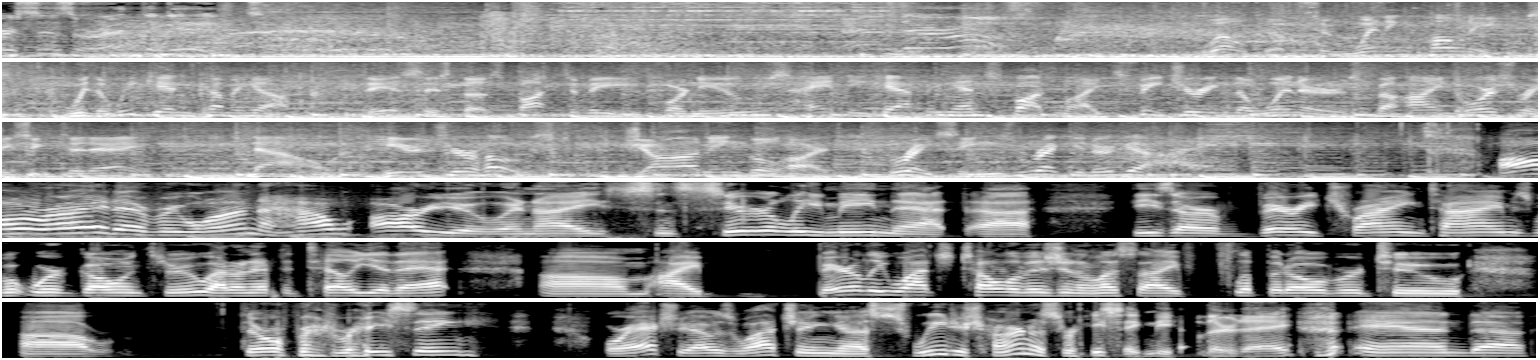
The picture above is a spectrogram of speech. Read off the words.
horses are at the gate. And they're off. Welcome to Winning Ponies. With the weekend coming up, this is the spot to be for news, handicapping, and spotlights featuring the winners behind horse racing today. Now, here's your host, John Englehart, racing's regular guy. All right, everyone. How are you? And I sincerely mean that. Uh, these are very trying times, what we're going through. I don't have to tell you that. Um, I barely watch television unless I flip it over to uh, thoroughbred racing or actually I was watching uh, Swedish harness racing the other day, and uh,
